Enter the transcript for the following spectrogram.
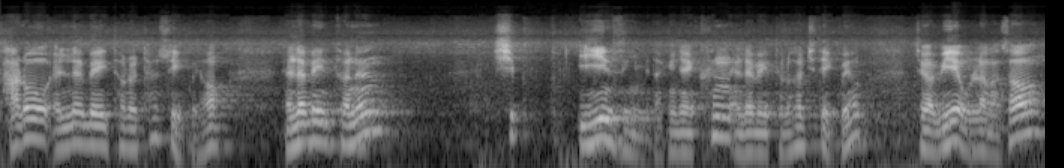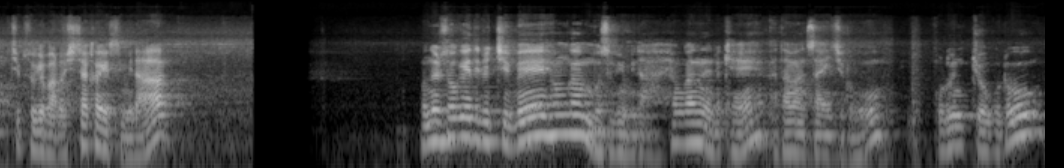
바로 엘리베이터를 탈 수 있고요. 엘리베이터는 12인승입니다. 굉장히 큰 엘리베이터로 설치되어 있고요. 제가 위에 올라가서 집 소개 바로 시작하겠습니다. 오늘 소개해드릴 집의 현관 모습입니다. 현관은 이렇게 아담한 사이즈로 오른쪽으로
